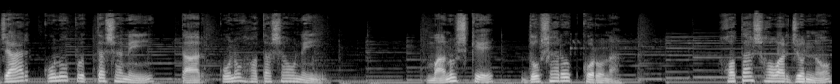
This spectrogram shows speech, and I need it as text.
যার কোনো প্রত্যাশা নেই, তার কোনো হতাশাও নেই। মানুষকে দোষারোপ করো না। হতাশ হওয়ার জন্য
